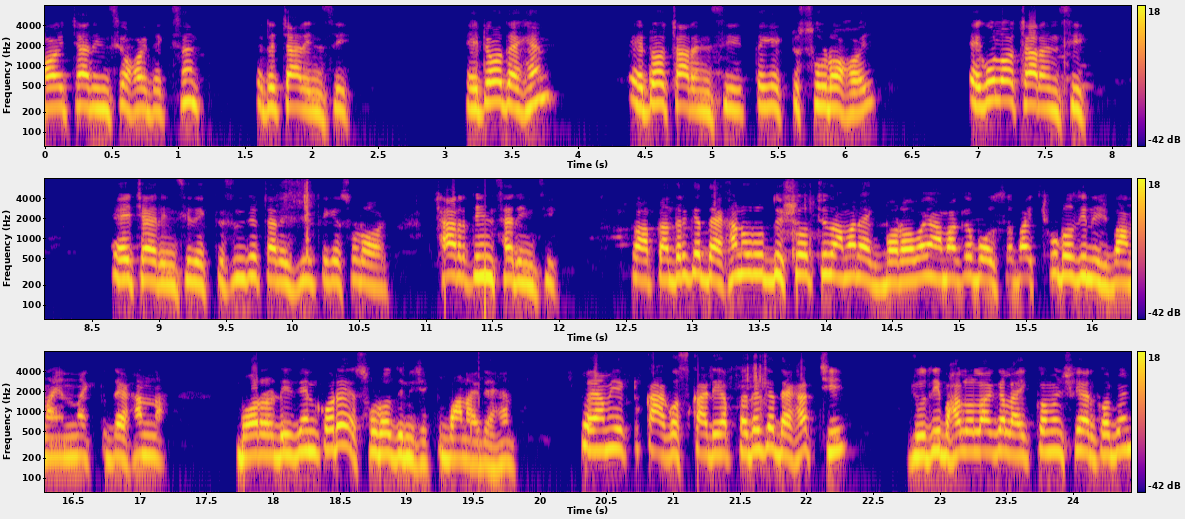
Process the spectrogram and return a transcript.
হয়, চার ইঞ্চি হয়, দেখছেন? এটা চার ইঞ্চি। এটাও দেখেন, এটাও চার ইঞ্চি থেকে একটু ছোটো হয়। এগুলো চার ইঞ্চি। এই চার ইঞ্চি দেখতেছেন যে চার ইঞ্চি থেকে ছোটো হয়, সাড়ে তিন, চার ইঞ্চি। তো আপনাদেরকে দেখানোর উদ্দেশ্য হচ্ছে আমার এক বড় ভাই আমাকে বলছে, ভাই, ছোট জিনিস বানায় না, একটু দেখান না। বড় ডিজাইন করে ছোট জিনিস একটু বানায় দেখেন। তো আমি একটু কাগজ কাটি আপনাদেরকে দেখাচ্ছি। যদি ভালো লাগে লাইক কমেন্ট শেয়ার করবেন।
